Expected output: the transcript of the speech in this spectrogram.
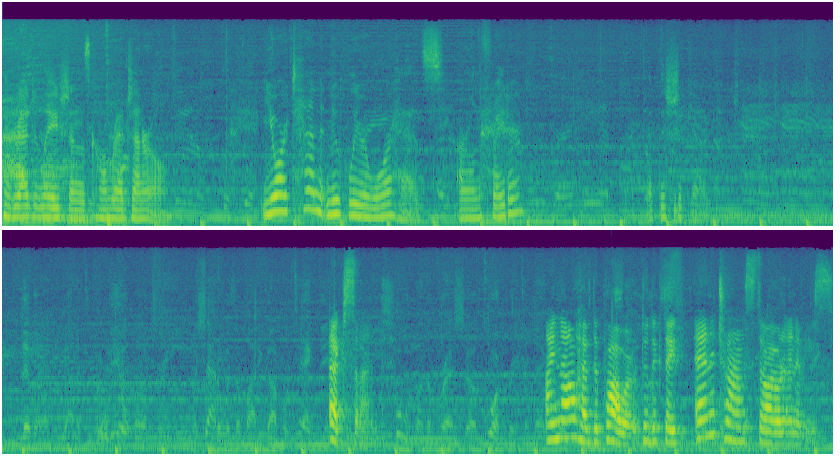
Congratulations, Comrade General. Your 10 nuclear warheads are on the freighter at this shipyard. Excellent. I now have the power to dictate any terms to our enemies.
